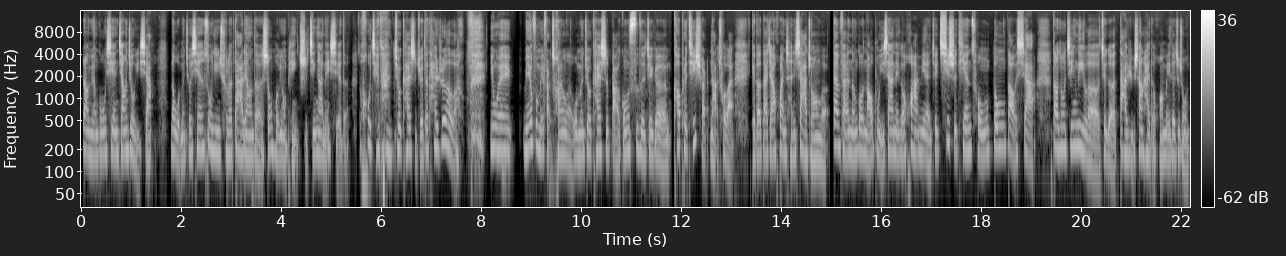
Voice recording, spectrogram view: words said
让员工先将就一下。那我们就先送进去了大量的生活用品、纸巾啊那些的。后阶段就开始觉得太热了，因为。棉服没法穿了，我们就开始把公司的这个 corporate T-shirt 拿出来，给到大家换成夏装了。但凡能够脑补一下那个画面，这七十天从冬到夏当中，经历了这个大雨、上海的黄梅的这种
